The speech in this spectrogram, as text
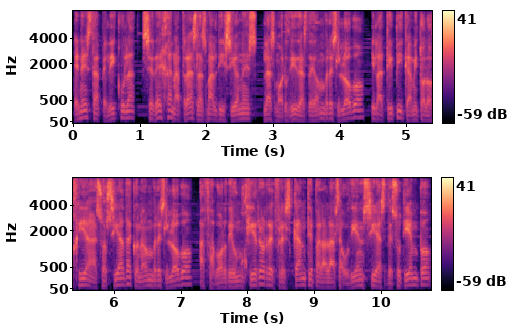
En esta película, se dejan atrás las maldiciones, las mordidas de hombres lobo, y la típica mitología asociada con hombres lobo, a favor de un giro refrescante para las audiencias de su tiempo,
